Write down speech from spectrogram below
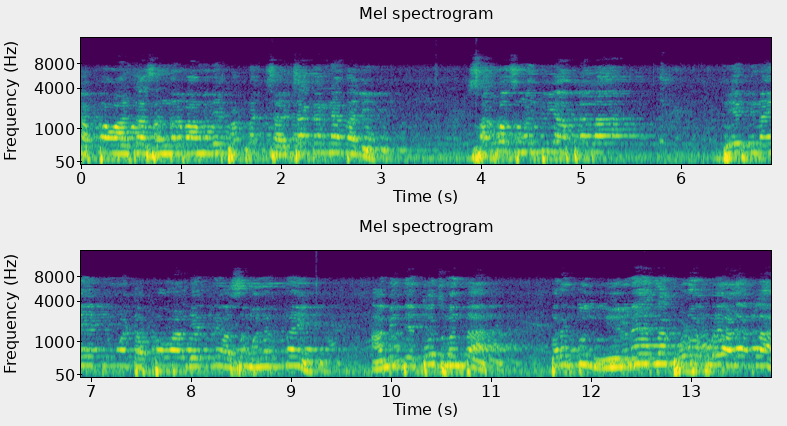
टप्पावारच्या संदर्भामध्ये फक्त चर्चा करण्यात आली. सर्वच मंत्री आपल्याला नाही किंवा टप्पावाळ देत नाही असं म्हणत नाही. आम्ही देतोच म्हणतात. परंतु निर्णयाचा खोडा पुढे अडकला.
